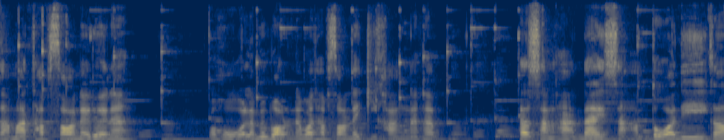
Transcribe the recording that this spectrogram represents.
สามารถทับซ้อนได้ด้วยนะ โอ้โห แล้วไม่บอกนะว่าทับซ้อนได้กี่ครั้งนะครับ ถ้าสังหารได้ 3 ตัวนี่ก็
